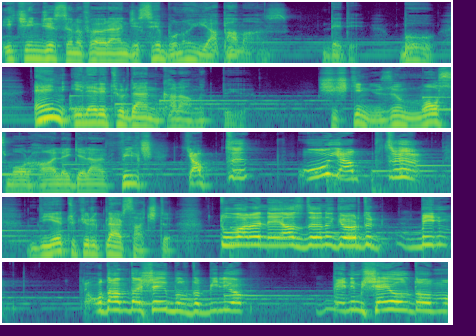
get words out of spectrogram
ikinci sınıf öğrencisi bunu yapamaz, dedi. Bu en ileri türden karanlık büyü. Şişkin yüzü mosmor hale gelen Filch Yaptı. O yaptı. diye tükürükler saçtı. Duvara ne yazdığını gördün. Benim odamda şey buldu biliyorum. Benim şey olduğumu.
